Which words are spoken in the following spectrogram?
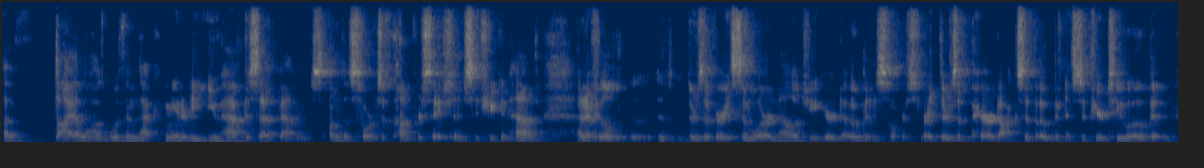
of dialogue within that community, you have to set bounds on the sorts of conversations that you can have. And I feel there's a very similar analogy here to open source, right? There's a paradox of openness. If you're too open,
